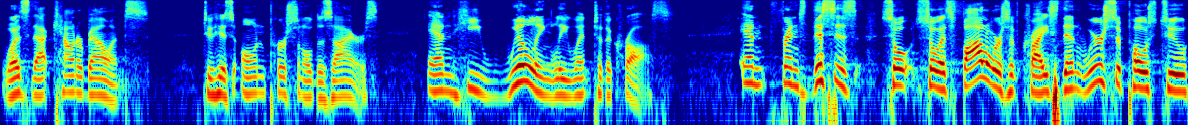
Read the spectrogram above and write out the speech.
was that counterbalance to his own personal desires. and he willingly went to the cross. And friends, this is so so as followers of Christ, then we're supposed to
